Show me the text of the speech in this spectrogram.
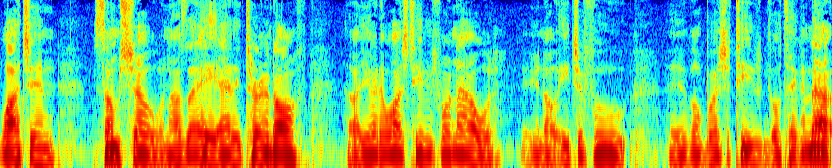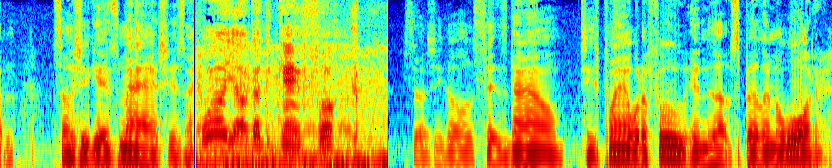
watching some show, and I was like, "Hey, Addie, turn it off. Uh, you already watched TV for an hour. You know, eat your food, and you're gonna brush your teeth and go take a nap." So she gets mad. She's like, Boy, y'all got the game fucked. So she goes, sits down. She's playing with her food, ends up spilling the water.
